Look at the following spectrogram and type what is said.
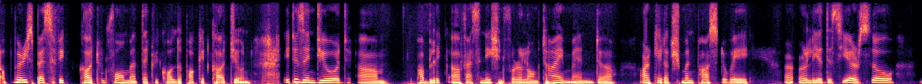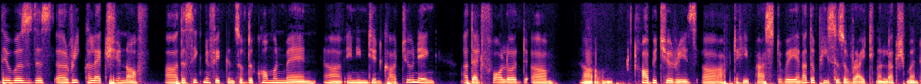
a very specific cartoon format that we call the pocket cartoon, it has endured um, public uh, fascination for a long time. And uh, R.K. Laxman passed away uh, earlier this year. So there was this uh, recollection of uh, the significance of the common man in Indian cartooning that followed um, um, obituaries after he passed away and other pieces of writing on Laxman.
